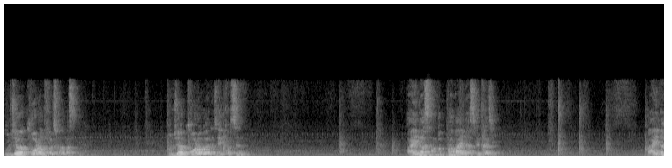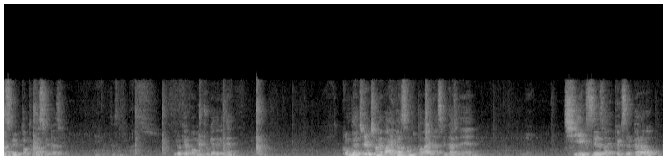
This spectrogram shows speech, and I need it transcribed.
문제가 구하라는 걸 찾아봤습니다. 문제가 구하라고 하는 세의 값은 마이너스 3부터 마이너스 1까지 마이너스 1부터 플러스 1까지 1부터 3까지 이렇게 범위를 쪼개야 되겠네? 그런데 제일 처음에 마이너스 3부터 마이너스 1까지는 예. gx에서 fx를 빼라고? 음.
